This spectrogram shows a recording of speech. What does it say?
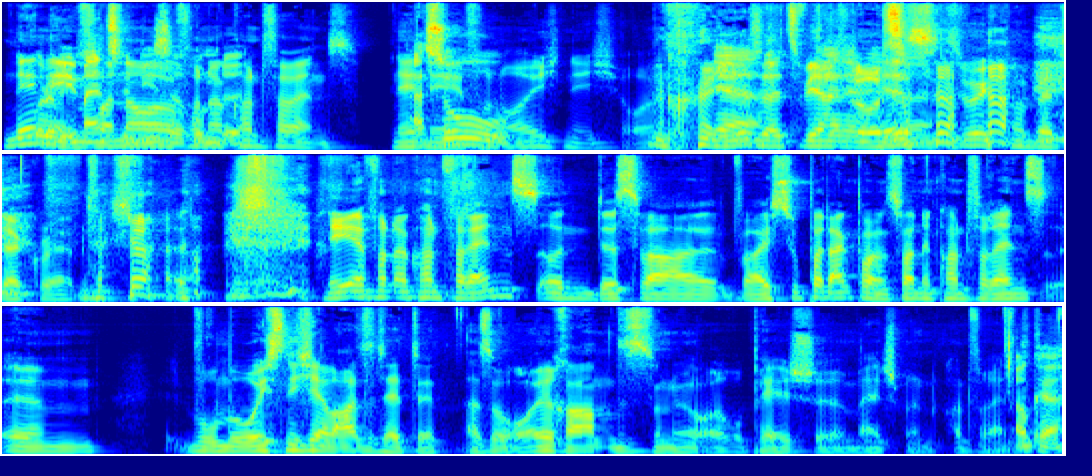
nee, oder nee, von, einer, von einer? Konferenz. Nee, Ach nee, so. von euch nicht. Ja. Ihr seid wertlos. das ist wirklich kompletter Crap. nee, von der Konferenz und das war, war ich super dankbar. Und es war eine Konferenz, ähm, wo, wo ich es nicht erwartet hätte. Also Eurahmen, das ist so eine europäische Management-Konferenz. Okay.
